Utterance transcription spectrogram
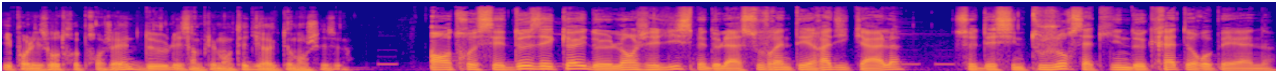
et pour les autres projets, de les implémenter directement chez eux. Entre ces deux écueils de l'angélisme et de la souveraineté radicale se dessine toujours cette ligne de crête européenne,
